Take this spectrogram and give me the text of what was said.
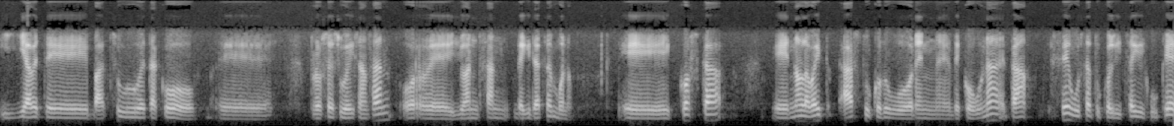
hilabete batzuetako e, prozesua izan zen, hor e, joan zen begiratzen, bueno, e, koska e, nola bait ahaztuko dugu oren e, dekoguna, eta ze gustatuko litzaiguke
